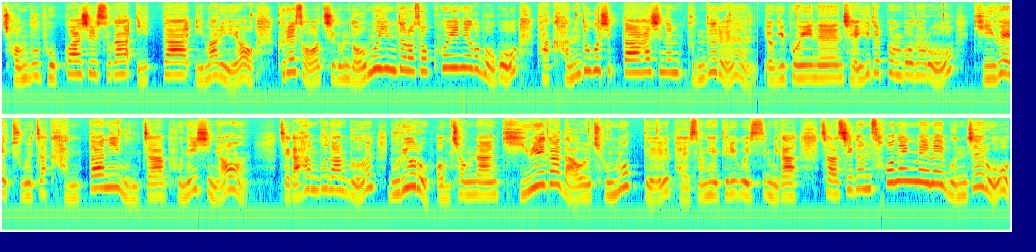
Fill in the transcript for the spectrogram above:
전부 복구하실 수가 있다 이 말이에요. 그래서 지금 너무 힘들어서 코인이고 뭐고 다 간두고 싶다 하시는 분들은 여기 보이는 제 휴대폰 번호로 기회 두 글자 간단히 문자 보내시면 제가 한 분 한 분 무료로 엄청난 기회가 나올 종목들 발송해 드리고 있습니다. 자, 지금 선행매매 문제로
